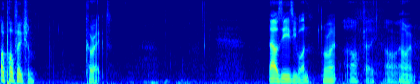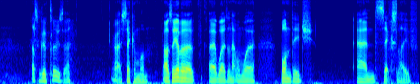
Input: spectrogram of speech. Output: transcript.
Oh, Pulp Fiction. Correct. That was the easy one. All right. Okay. All right. All right. That's some good clues there. All right. Second one. Oh, so the other uh, words on that one were bondage and sex slave.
